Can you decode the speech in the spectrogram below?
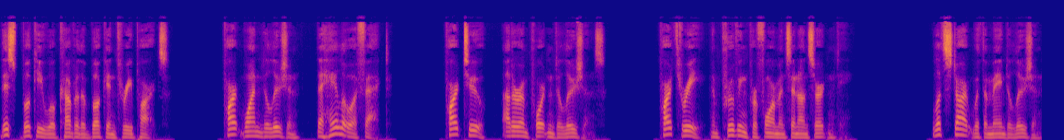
This Bookey will cover the book in three parts. Part 1 Delusion, the Halo Effect. Part 2 Other Important Delusions. Part 3 Improving Performance in Uncertainty. Let's start with the main delusion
